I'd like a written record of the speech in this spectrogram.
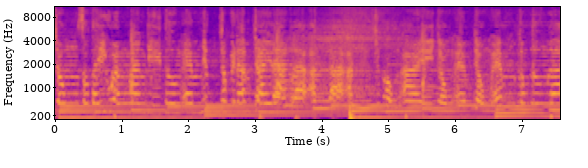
trong sao thấy hoang mang vì thương em nhất trong cái đám trai đang là anh là anh. Chứ không ai chồng em chồng em trong tương lai.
